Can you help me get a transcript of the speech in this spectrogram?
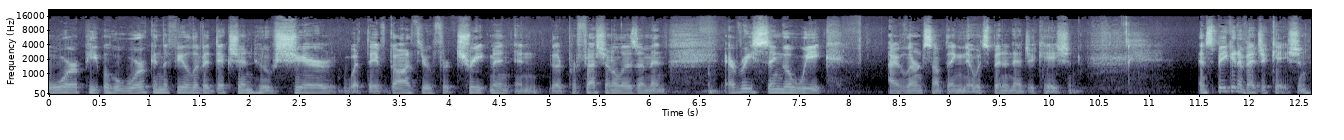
or people who work in the field of addiction who share what they've gone through for treatment and their professionalism. And every single week, I've learned something new. It's been an education. And speaking of education,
